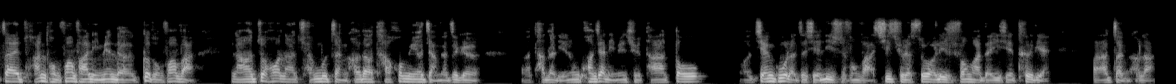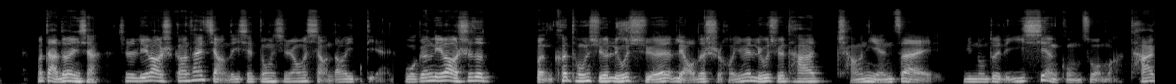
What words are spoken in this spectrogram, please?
在传统方法里面的各种方法，然后最后呢，全部整合到它后面要讲的这个呃它的理论框架里面去，它都呃兼顾了这些历史方法，吸取了所有历史方法的一些特点，把它整合了。我打断一下，就是李老师刚才讲的一些东西，让我想到一点。我跟李老师的本科同学留学聊的时候，因为留学他常年在运动队的一线工作嘛，他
